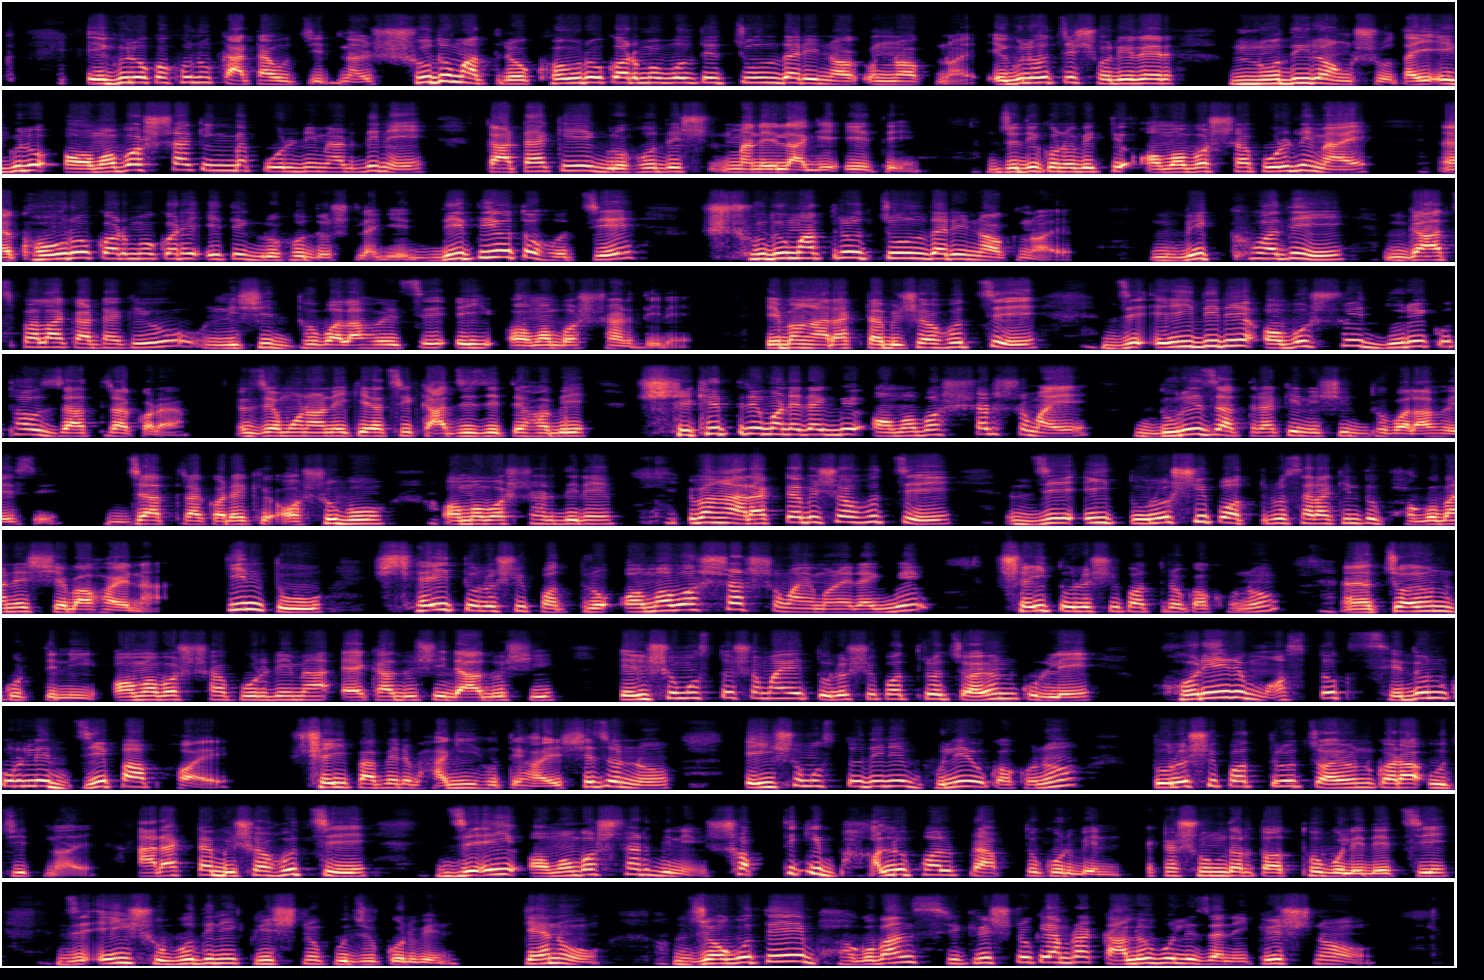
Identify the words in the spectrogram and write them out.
এগুলো কখনো কাটা উচিত নয়। শুধুমাত্র ক্ষৌর কর্ম বলতে চুল, দাড়ি, নখ নয়। এগুলো হচ্ছে শরীরের নদীর অংশ। তাই এগুলো অমাবস্যা কিংবা পূর্ণিমার দিনে কাটাকে গ্রহদেশ মানে লাগে এতে। যদি কোনো ব্যক্তি অমাবস্যা পূর্ণিমায় ক্ষৌর কর্ম করে, এতে গ্রহদোষ লাগে। দ্বিতীয়ত হচ্ছে শুধুমাত্র চুলদারি নখ নয় বৃক্ষ আদি গাছপালা কাটাকেও নিষিদ্ধ বলা হয়েছে এই অমাবস্যার দিনে। এবং আর একটা বিষয় হচ্ছে যে এই দিনে অবশ্যই দূরে কোথাও যাত্রা করা, যেমন অনেকে আছে কাজে যেতে হবে, সেক্ষেত্রে মনে রাখবে অমাবস্যার সময়ে দূরে যাত্রাকে নিষিদ্ধ বলা হয়েছে। যাত্রা করে কি অশুভ অমাবস্যার দিনে। এবং আর একটা বিষয় হচ্ছে যে এই তুলসী পত্র ছাড়া কিন্তু ভগবানের সেবা হয় না। কিন্তু সেই তুলসী পত্র অমাবস্যার সময় মনে রাখবে, সেই তুলসী পত্র কখনো চয়ন করতে নেই। অমাবস্যা, পূর্ণিমা, একাদশী, দ্বাদশী, এই সমস্ত সময়ে তুলসী পত্র চয়ন করলে, হরির মস্তক ছেদন করলে যে পাপ হয়, সেই পাপের ভাগী হতে হয়। সেজন্য এই সমস্ত দিনে ভুলেও কখনো তুলসী পত্র চয়ন করা উচিত নয়। আর একটা বিষয় হচ্ছে যে এই অমাবস্যার দিনে সব থেকে ভালো ফল প্রাপ্ত করবেন। একটা সুন্দর তথ্য বলে দিচ্ছি যে এই শুভ দিনে কৃষ্ণ পুজো করবেন। কেন? জগতে ভগবান শ্রীকৃষ্ণকে আমরা কালো বলে জানি, কৃষ্ণ।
